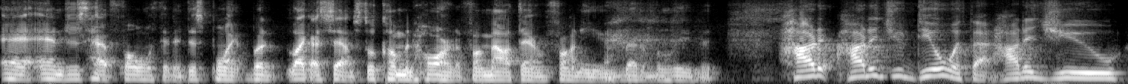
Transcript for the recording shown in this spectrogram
and, and just have fun with it at this point. But like I said, I'm still coming hard if I'm out there in front of you. You better believe it. How did how did you deal with that? How did you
